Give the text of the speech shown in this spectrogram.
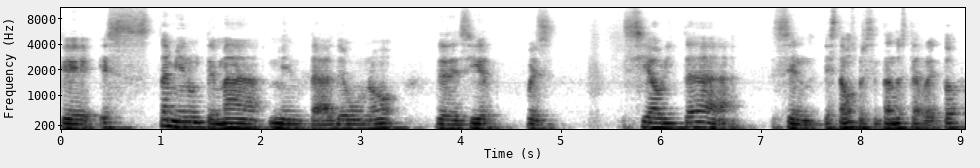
que es también un tema mental de uno de decir, pues si ahorita estamos presentando este reto,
